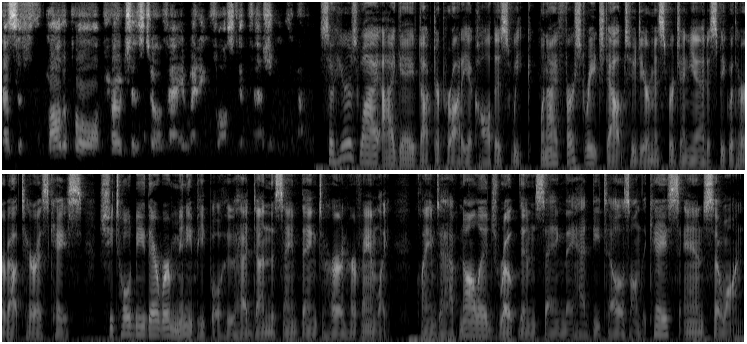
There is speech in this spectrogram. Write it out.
that's the multiple approaches to evaluating false confession. So here's why I gave Dr. Perrotti a call this week. When I first reached out to dear Miss Virginia to speak with her about Tara's case, she told me there were many people who had done the same thing to her and her family claimed to have knowledge, wrote them saying they had details on the case, and so on.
